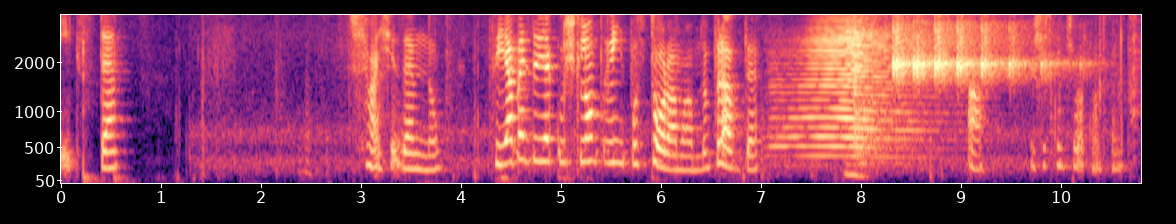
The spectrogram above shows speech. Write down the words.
XD. Trzymaj się ze mną. Co ja będę jakąś klątwę impostora mam, naprawdę. A, mi się skończyła klątwa impostora.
